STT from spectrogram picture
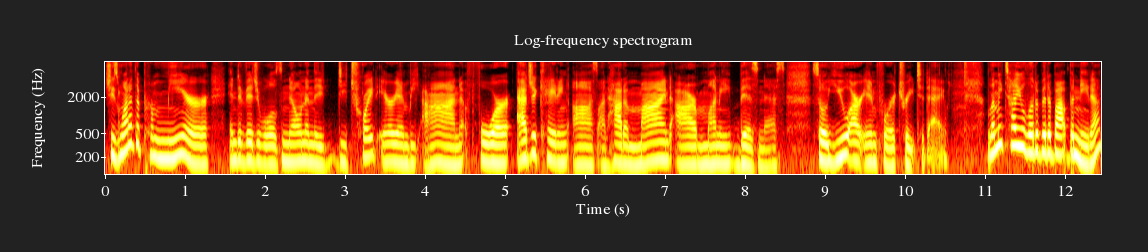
She's one of the premier individuals known in the Detroit area and beyond for educating us on how to mind our money business. So you are in for a treat today. Let me tell you a little bit about Benita.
